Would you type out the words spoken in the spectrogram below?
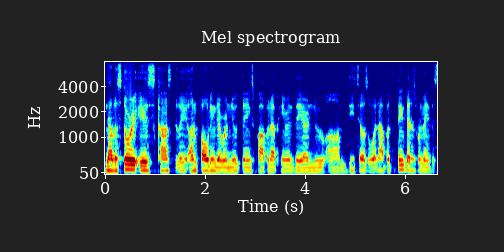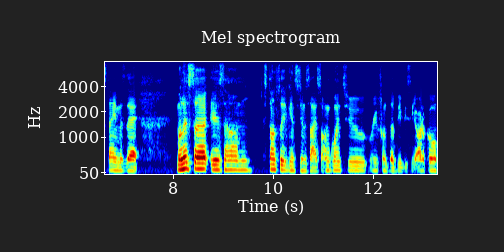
Now the story is constantly unfolding. There were new things popping up here and there, new um, details and whatnot. But the thing that has remained the same is that Melissa is um, staunchly against genocide. So I'm going to read from the BBC article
